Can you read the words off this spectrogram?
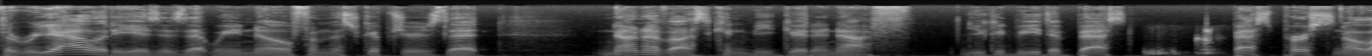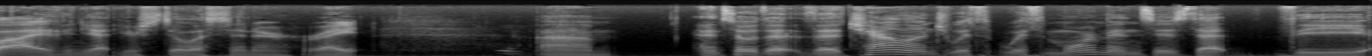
the reality is is that we know from the scriptures that none of us can be good enough. You could be the best best person alive, and yet you're still a sinner, right? Um, and so the the challenge with with Mormons is that the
